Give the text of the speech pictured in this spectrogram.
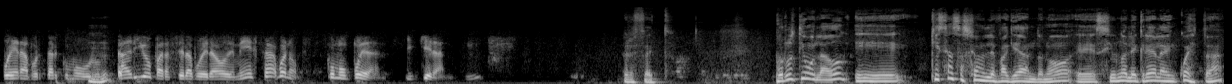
pueden aportar como voluntario para ser apoderado de mesa, bueno, como puedan y quieran. Perfecto. Por último lado, eh, ¿qué sensación les va quedando, no? Eh, si uno le crea la encuesta,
